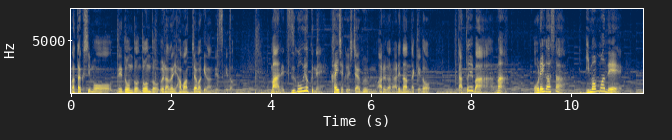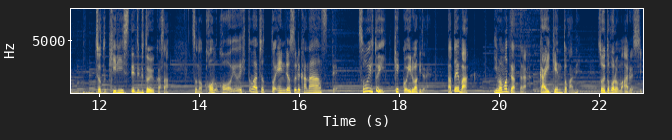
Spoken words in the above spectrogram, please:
私もね、どんどんどんどん占いにはまっちゃうわけなんですけど。まあね、都合よくね、解釈しちゃう部分もあるからあれなんだけど、例えば、まあ、俺がさ、今まで、ちょっと切り捨ててるというかさ、その、この、こういう人はちょっと遠慮するかなーって、そういう人結構いるわけじゃない。例えば、今までだったら外見とかね、そういうところもあるし。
